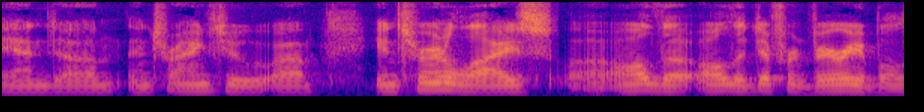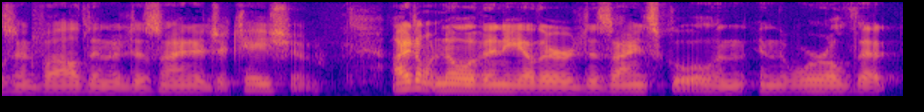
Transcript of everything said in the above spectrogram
and um, and trying to uh, internalize uh, all the all the different variables involved in a design education. I don't know of any other design school in, in the world that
